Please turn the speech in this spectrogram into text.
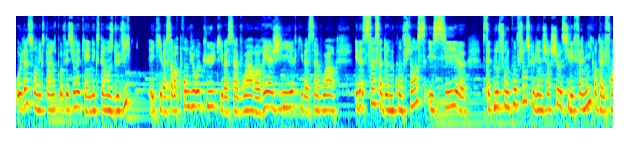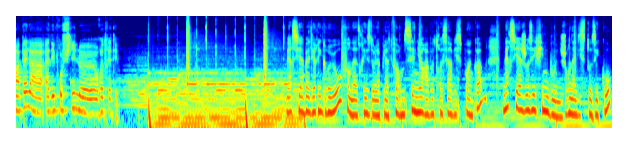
au-delà de son expérience professionnelle, qui a une expérience de vie, et qui va savoir prendre du recul, qui va savoir euh, réagir, qui va savoir, et bien ça, ça donne confiance et c'est euh, cette notion de confiance que viennent chercher aussi les familles quand elles font appel à, des profils euh, retraités. Merci à Valérie Gruot, fondatrice de la plateforme senioravotre-service.com. Merci à Joséphine Boone, journaliste aux échos.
